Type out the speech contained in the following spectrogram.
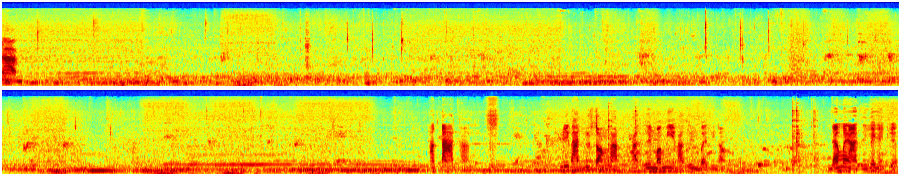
จ้า ผักกาดค่ะ มีผักอยู่สองผักผักอื่นบ่มีผักอื่นเบิดพี่น้องแล้วเมื่อนานสิเฮ็ดให้เกลือ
